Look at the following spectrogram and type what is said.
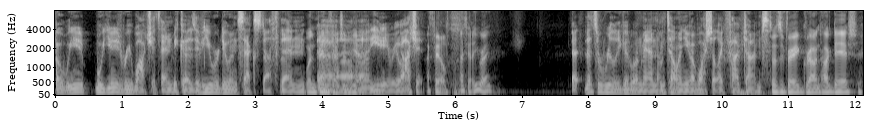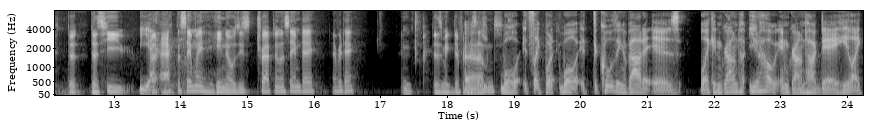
Oh, we need. Well, you need to rewatch it then because if you were doing sex stuff, then Wasn't paying attention, uh, yeah. you need to rewatch it. I failed. I failed. You're right. That, that's a really good one, man. I'm telling you, I've watched it like five times. So it's a very Groundhog Day-ish. Do- Does he Yeah. uh, act the same way? He knows he's trapped in the same day every day, and does he make different decisions? Well, it's like what. Well, it, the cool thing about it is like in Ground. You know how in Groundhog Day he like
